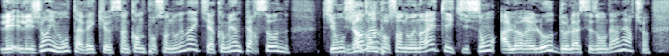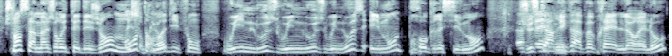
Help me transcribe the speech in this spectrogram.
les, les, gens ils montent avec 50% euh, de win rate. Il y a combien de personnes qui ont 50% de win rate et qui sont à leur elo de la saison dernière, tu vois? Je pense que la majorité des gens montent en mode ils font win lose win lose win lose et ils montent progressivement jusqu'à arriver à peu près leur elo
